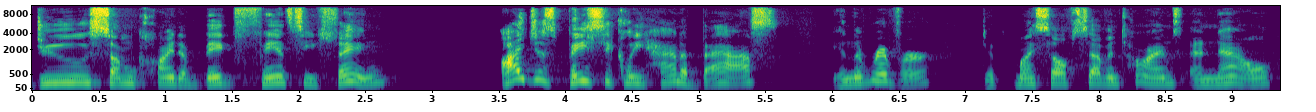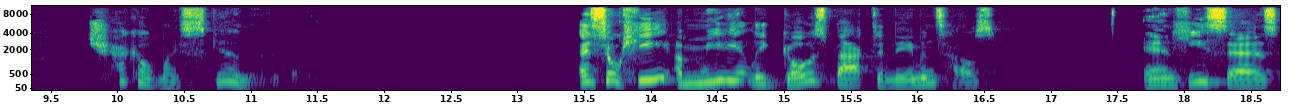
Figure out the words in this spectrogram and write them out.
do some kind of big fancy thing. I just basically had a bath in the river, dipped myself seven times, and now check out my skin, everybody. And so he immediately goes back to Naaman's house and he says,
